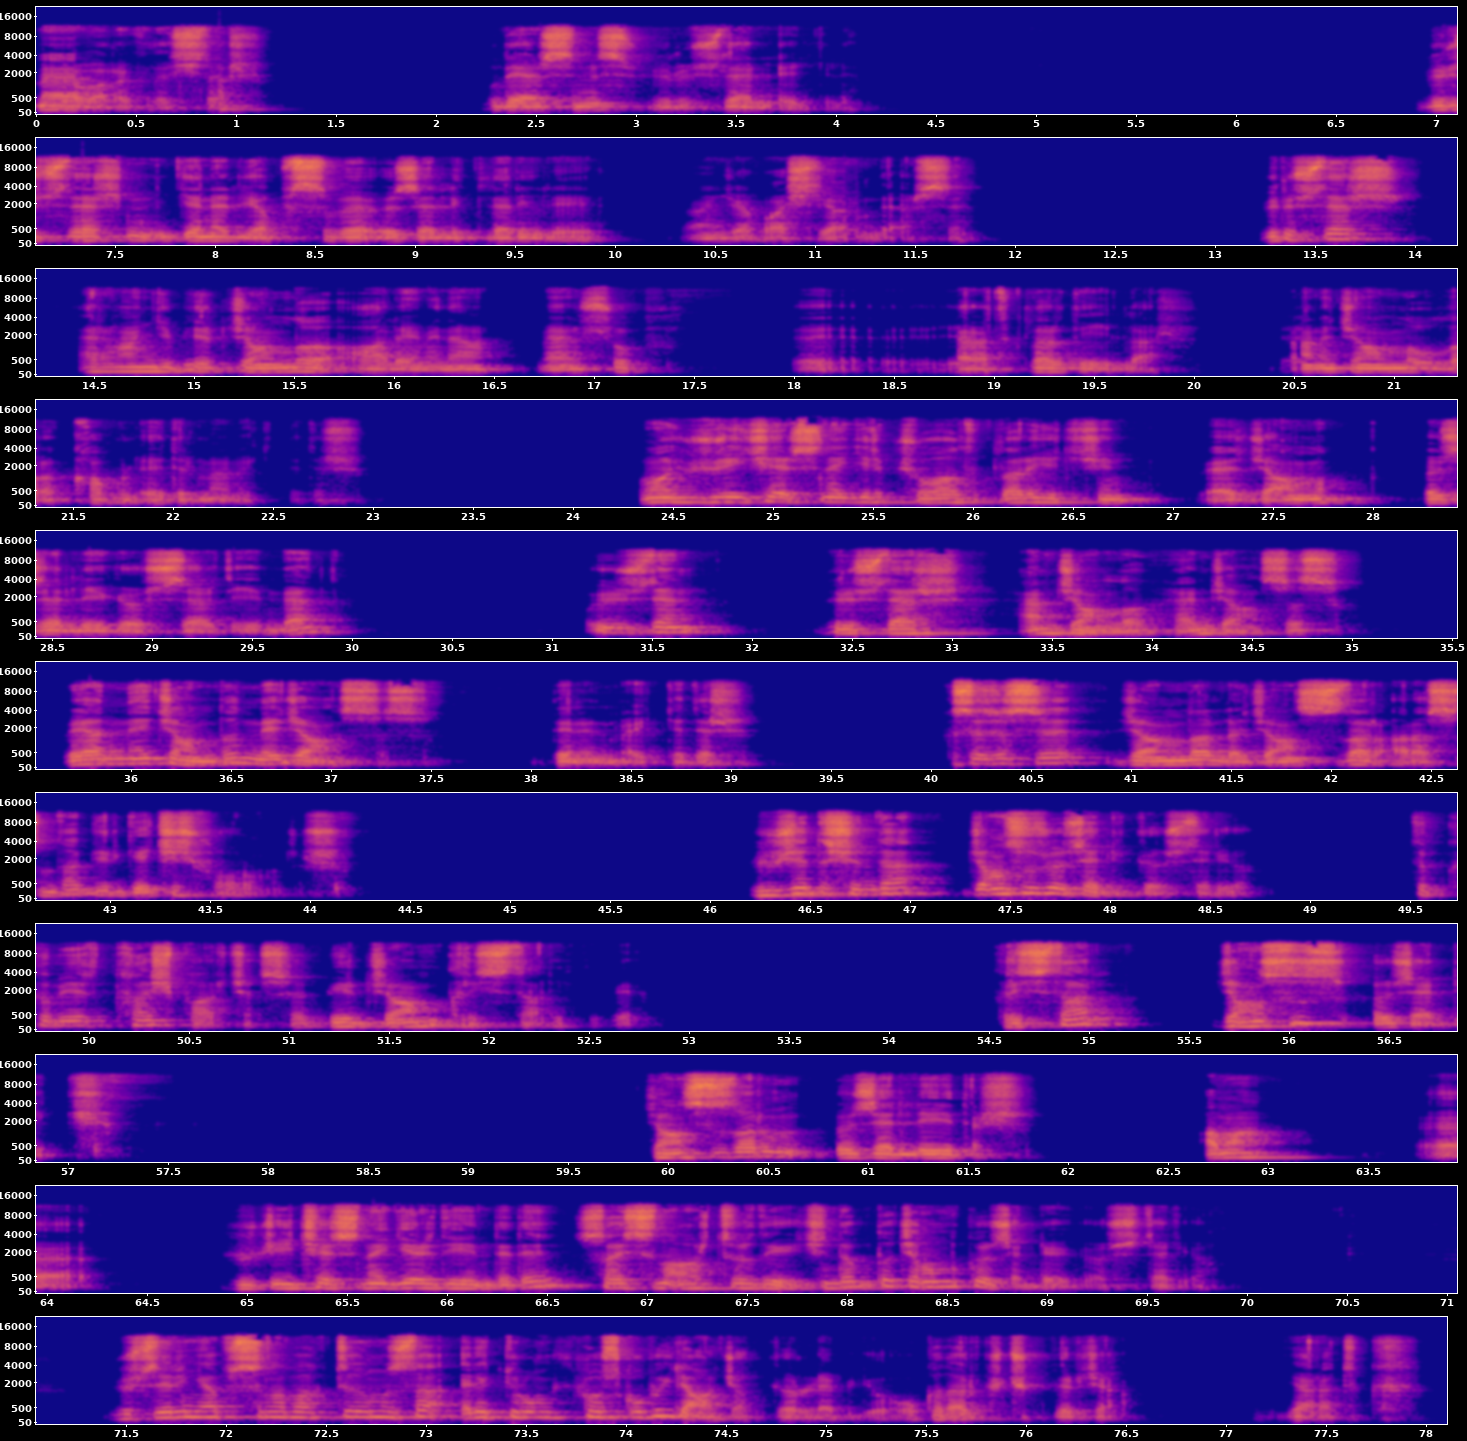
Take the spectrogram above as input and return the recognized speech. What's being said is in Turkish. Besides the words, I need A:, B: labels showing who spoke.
A: Merhaba arkadaşlar. Bu dersimiz virüslerle ilgili. Virüslerin genel yapısı ve özellikleriyle önce başlayalım dersi. Virüsler herhangi bir canlı alemine mensup e, yaratıklar değiller. Yani canlı olarak kabul edilmemektedir. Ama hücre içerisine girip çoğaldıkları için ve canlı özelliği gösterdiğinden o yüzden virüsler hem canlı hem cansız veya ne canlı ne cansız denilmektedir. Kısacası canlılarla cansızlar arasında bir geçiş formudur. Hücre dışında cansız özellik gösteriyor. Tıpkı bir taş parçası, bir cam kristali gibi. Kristal cansız özellik. Cansızların özelliğidir. Ama e, hücre içerisine girdiğinde de sayısını artırdığı için de bu da canlılık özelliği gösteriyor. Virüslerin yapısına baktığımızda elektron mikroskobuyla ancak görülebiliyor. O kadar küçük bir yaratık.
